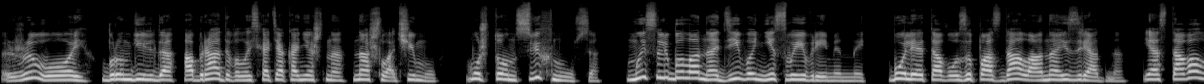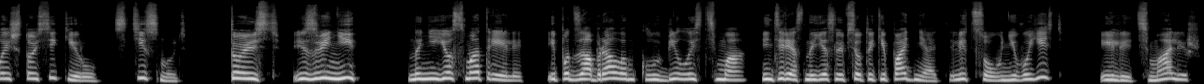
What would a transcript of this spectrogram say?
«Живой!» — Брунгильда обрадовалась, хотя, конечно, нашла чему. Может, он свихнулся. Мысль была на диво несвоевременной. Более того, запоздала она изрядно. И оставалось, что секиру стиснуть. То есть, извини. На нее смотрели, и под забралом клубилась тьма. Интересно, если все-таки поднять, лицо у него есть? Или тьма лишь?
